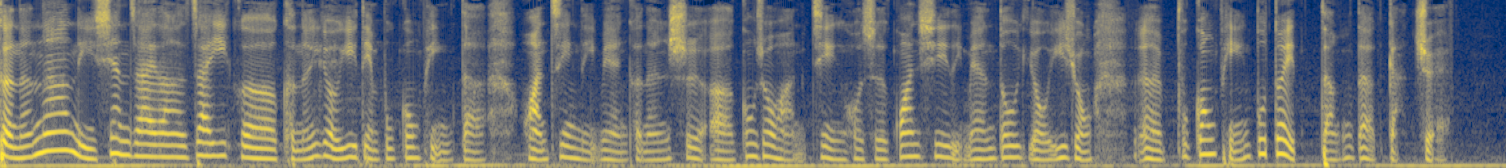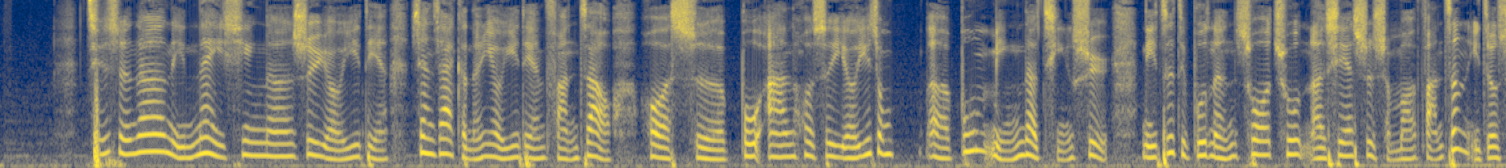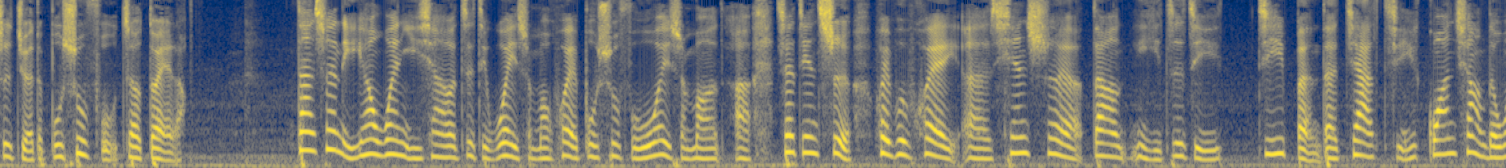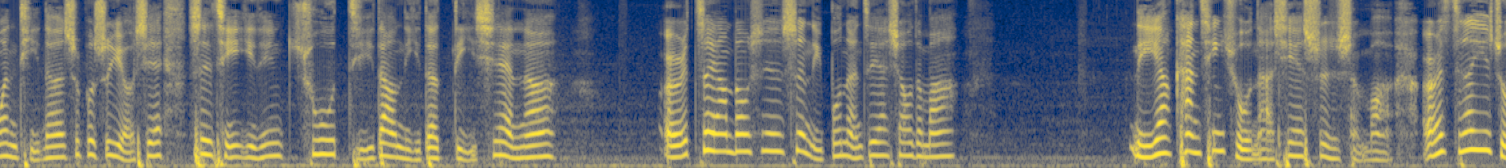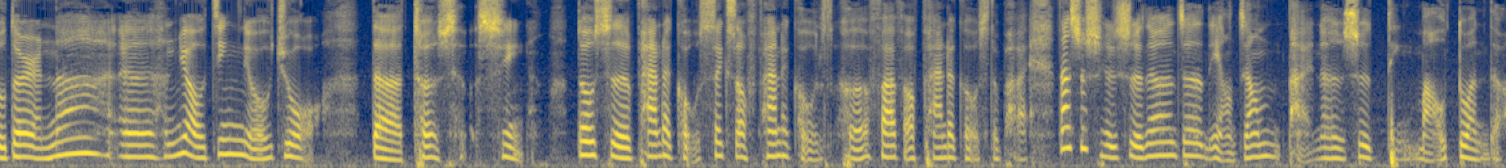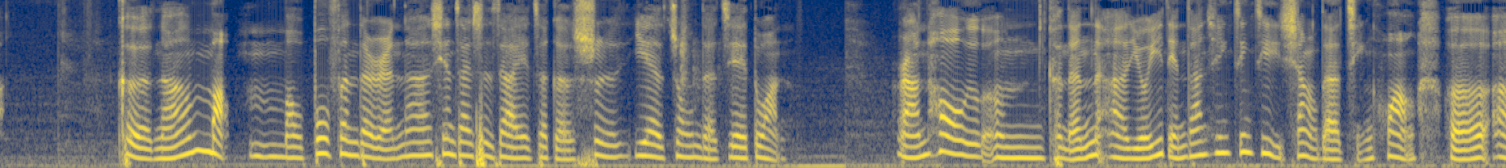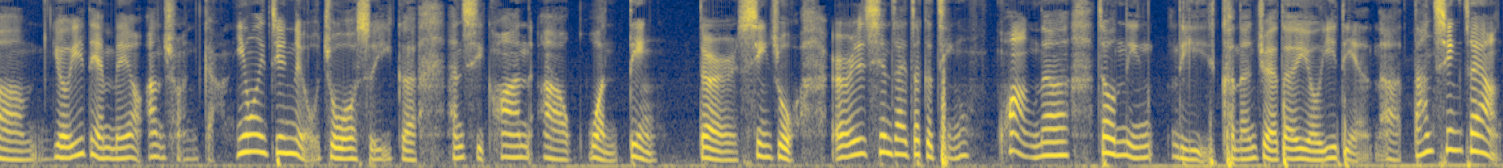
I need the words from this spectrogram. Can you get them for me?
可能呢，你现在呢，在一个可能有一点不公平的环境里面，可能是呃工作环境或是关系里面，都有一种呃不公平、不对等的感觉。其实呢，你内心呢是有一点，现在可能有一点烦躁，或是不安，或是有一种。呃，不明的情绪，你自己不能说出那些是什么，反正你就是觉得不舒服就对了。但是你要问一下自己为什么会不舒服？为什么呃这件事会不会呃牵涉到你自己基本的价值观上的问题呢？是不是有些事情已经触及到你的底线呢？而这样东西是你不能接受的吗？你要看清楚哪些是什么。而这一组的人呢，呃，很有金牛座的特性，都是 Pentacles、Six of Pentacles 和 Five of Pentacles 的牌。但是其实呢，这两张牌呢是挺矛盾的。可能某某部分的人呢，现在是在这个事业中的阶段，然后嗯，可能呃有一点担心经济上的情况和嗯有一点没有安全感，因为金牛座是一个很喜欢啊稳定的星座，而现在这个情况呢，就您你可能觉得有一点啊担心这样。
